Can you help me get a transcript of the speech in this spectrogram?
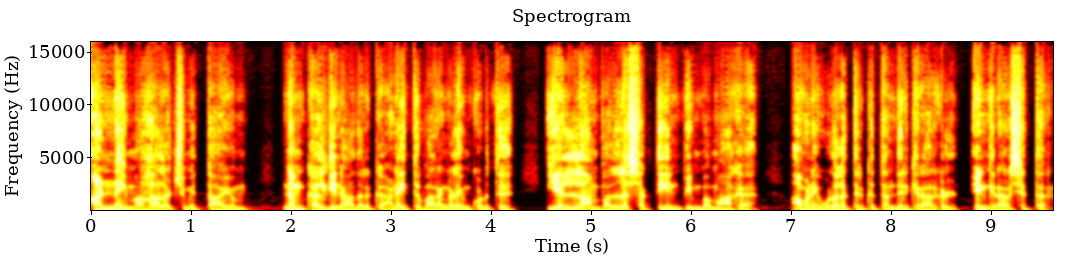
அன்னை மகாலட்சுமி தாயும் நம் கல்கிநாதருக்கு அனைத்து வரங்களையும் கொடுத்து எல்லாம் வல்ல சக்தியின் பிம்பமாக அவனை உலகத்திற்கு தந்திருக்கிறார்கள் என்கிறார் சித்தர்.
